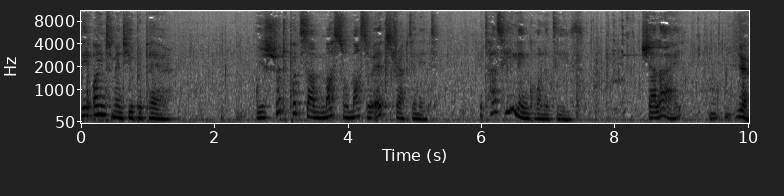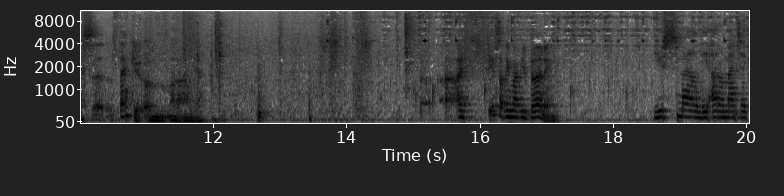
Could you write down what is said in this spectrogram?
The ointment you prepare. You should put some maso maso extract in it. It has healing qualities. Shall I? Yes, uh, thank you, um, Mother Anya. I fear something might be burning. You smell the aromatic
